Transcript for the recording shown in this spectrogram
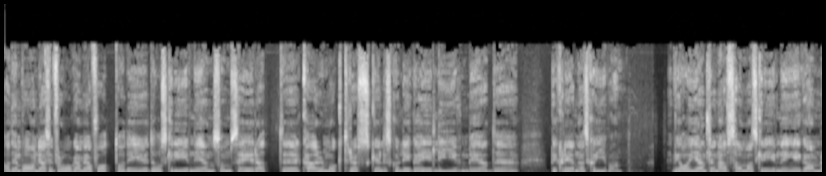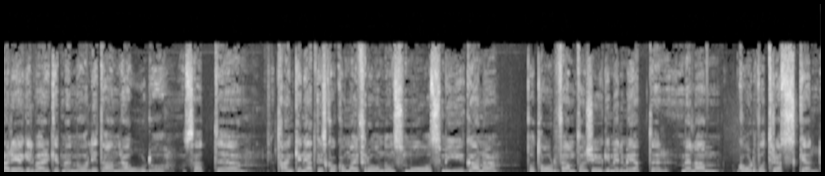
Ja, den vanligaste frågan vi har fått då, det är ju då skrivningen som säger att eh, karm och tröskel ska ligga i liv med eh, beklädnadsskivan. Vi har egentligen haft samma skrivning i gamla regelverket men med lite andra ord. Då. Så att, eh, tanken är att vi ska komma ifrån de små smygarna på 12, 15, 20 millimeter mellan golv och tröskel,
